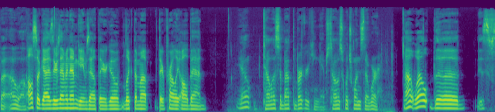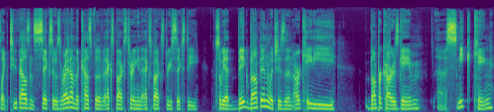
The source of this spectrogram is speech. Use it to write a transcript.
But oh well. Also, guys, there's M&M games out there. Go look them up. They're probably all bad. Know, tell us about the Burger King games. Tell us which ones there were. Oh well, the this was like 2006. It was right on the cusp of Xbox turning into Xbox 360. So we had Big Bumpin', which is an arcadey bumper cars game. Uh, Sneak King,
